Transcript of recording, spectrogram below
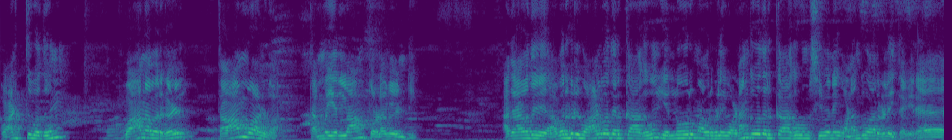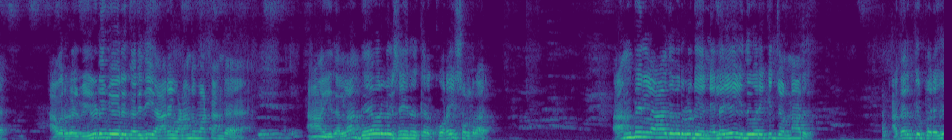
வாழ்த்துவதும் வானவர்கள் தாம் வாழ்வார். தம்மையெல்லாம் தொழ வேண்டி. அதாவது அவர்கள் வாழ்வதற்காகவும் எல்லோரும் அவர்களை வணங்குவதற்காகவும் சிவனை வணங்குவார்களே தவிர அவர்கள் வீடு வேறு கருதி யாரையும் வணங்க மாட்டாங்க? ஆ இதெல்லாம் தேவர்கள் செய்திருக்கிற குறை சொல்றார். அன்பில்லாதவர்களுடைய நிலையை இதுவரைக்கும் சொன்னார். அதற்கு பிறகு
